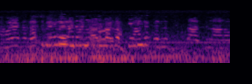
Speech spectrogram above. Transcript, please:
ਹੋਇਆ ਕਰਦਾ ਕਿਹੜੀ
